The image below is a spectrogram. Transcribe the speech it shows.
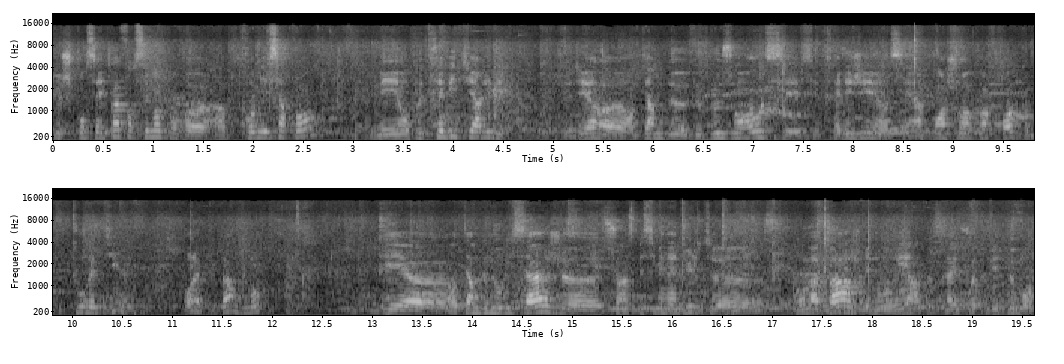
que je conseille pas forcément pour euh, un premier serpent, mais on peut très vite y arriver. Je veux dire, euh, en termes de, de besoins, c'est très léger. hein. C'est un point chaud, un point froid, comme tout reptile, pour la plupart du moins. Et euh, en termes de nourrissage, sur un spécimen adulte, pour ma part, je vais le nourrir à peu près une fois tous les deux mois.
